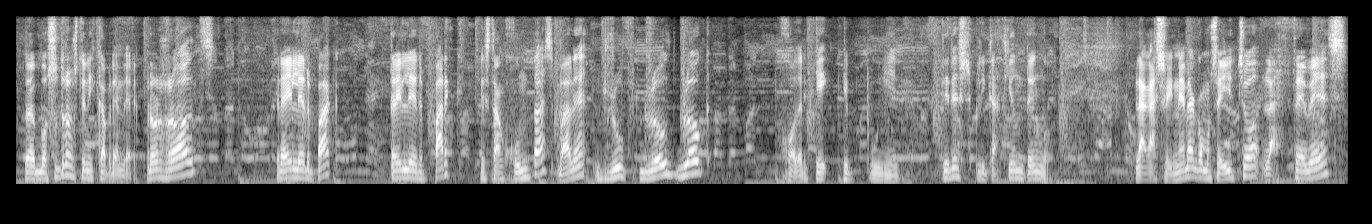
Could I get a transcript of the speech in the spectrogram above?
Entonces vosotros tenéis que aprender Crossroads, Trailer Park, Trailer Park, que están juntas, ¿vale? Roof Roadblock. Joder, qué, qué puñetera explicación tengo. La gasolinera, como os he dicho, las CBs,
